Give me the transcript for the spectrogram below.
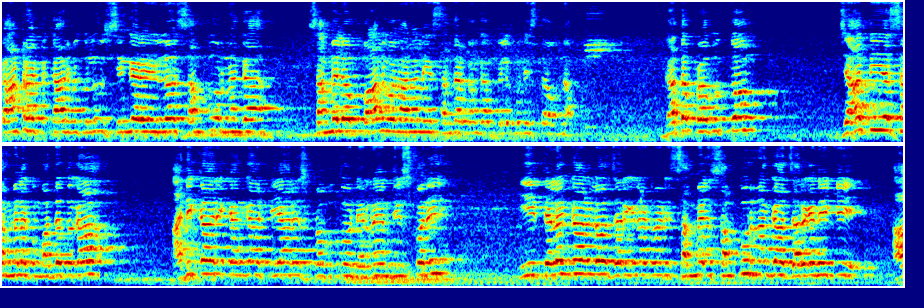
కాంట్రాక్ట్ కార్మికులు సింగరేణిలో సంపూర్ణంగా సమ్మెలో పాల్గొనాలని సందర్భంగా పిలుపునిస్తూ ఉన్నాం. గత ప్రభుత్వం జాతీయ సమ్మెలకు మద్దతుగా అధికారికంగా టీఆర్ఎస్ ప్రభుత్వం నిర్ణయం తీసుకొని ఈ తెలంగాణలో జరిగినటువంటి సమ్మెలు సంపూర్ణంగా జరగనీకి ఆ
